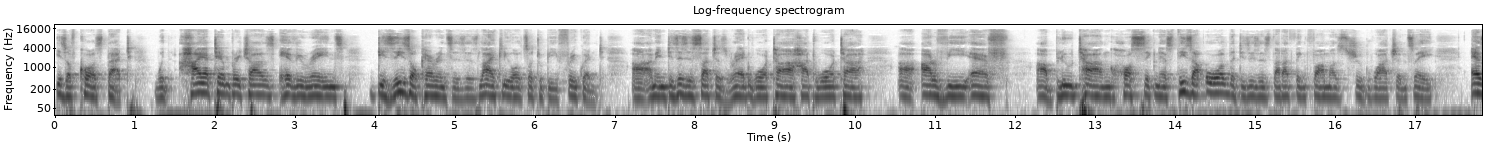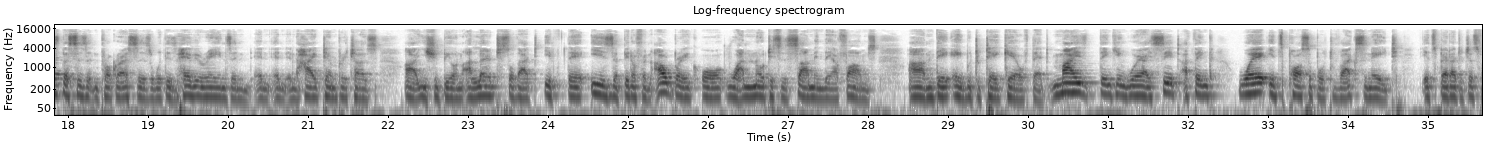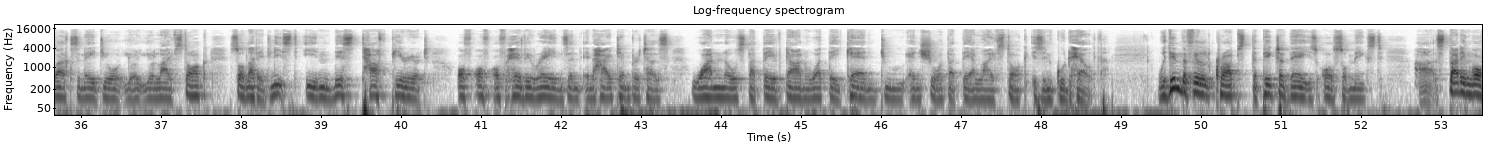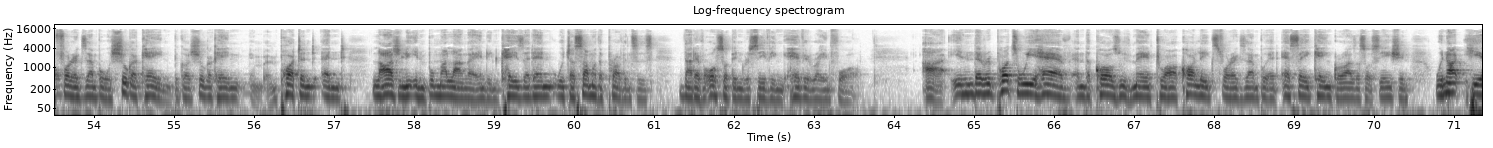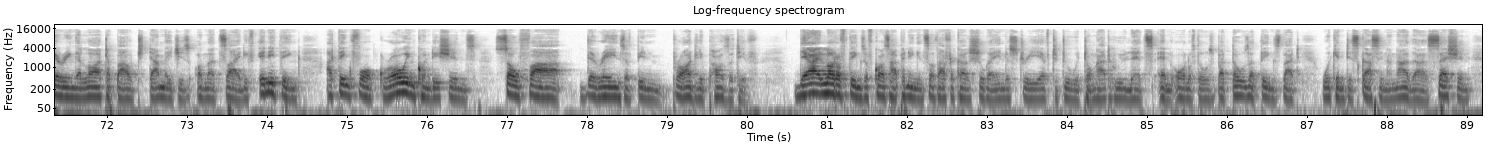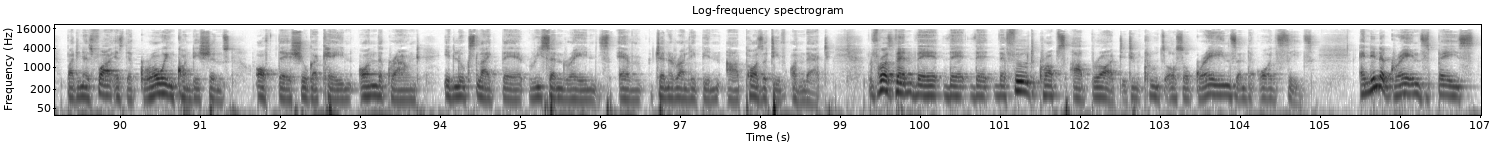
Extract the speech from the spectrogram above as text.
is, of course, that with higher temperatures, heavy rains, disease occurrences is likely also to be frequent. Uh, I mean, diseases such as red water, heart water, uh, RVF, uh, blue tongue, horse sickness. These are all the diseases that I think farmers should watch and say as the season progresses with these heavy rains and, and, and, and high temperatures, uh, you should be on alert so that if there is a bit of an outbreak or one notices some in their farms, um, they're able to take care of that. My thinking where I sit, I think where it's possible to vaccinate, it's better to just vaccinate your, your, your livestock so that at least in this tough period of, of, of heavy rains and, and high temperatures, one knows that they've done what they can to ensure that their livestock is in good health. Within the field crops, the picture there is also mixed. Uh, starting off, for example, with sugarcane, because sugarcane important and largely in Mpumalanga and in KZN, which are some of the provinces that have also been receiving heavy rainfall. Uh, in the reports we have and the calls we've made to our colleagues, for example, at SA Cane Growers Association, we're not hearing a lot about damages on that side. If anything, I think for growing conditions, so far the rains have been broadly positive. There are a lot of things, of course, happening in South Africa's sugar industry. You have to do with Tongaat Huletts and all of those, but those are things that we can discuss in another session. But in as far as the growing conditions of the sugar cane on the ground, it looks like the recent rains have generally been uh, positive on that. Of course, then the, the, the, the field crops are broad. It includes also grains and the oil seeds. And in the grain space,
